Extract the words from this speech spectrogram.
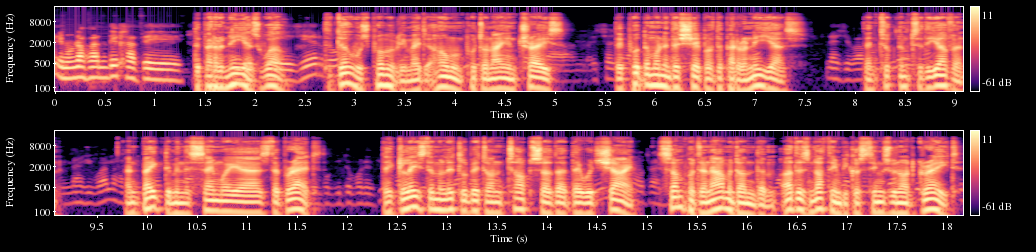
en unas bandejas de... The peronilla as well. The dough was probably made at home and put on iron trays. They put them on in the shape of the peronillas, then took them to the oven and baked them in the same way as the bread. They glazed them a little bit on top so that they would shine. Some put an almond on them, others nothing because things were not great.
